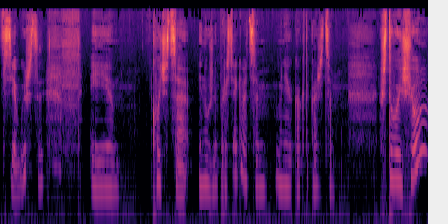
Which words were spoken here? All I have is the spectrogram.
все мышцы. И хочется и нужно порастягиваться, мне как-то кажется. Что еще?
